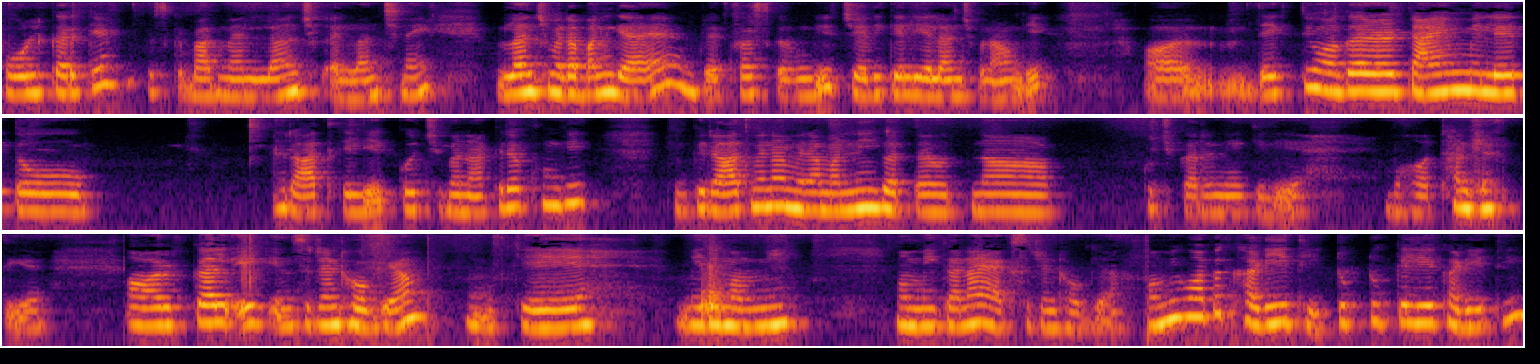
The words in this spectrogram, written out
फोल्ड करके, उसके बाद मैं लंच लंच नहीं लंच मेरा बन गया है। ब्रेकफास्ट करूँगी चेरी के लिए लंच बनाऊँगी। और देखती हूँ, अगर टाइम मिले तो रात के लिए कुछ बना के रखूँगी। क्योंकि रात में ना मेरा मन नहीं करता है उतना कुछ करने के लिए। बहुत ठंड लगती है। और कल एक इंसिडेंट हो गया कि मेरी मम्मी मम्मी का ना एक्सीडेंट हो गया। मम्मी वहाँ पे खड़ी थी टुक टुक के लिए खड़ी थी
